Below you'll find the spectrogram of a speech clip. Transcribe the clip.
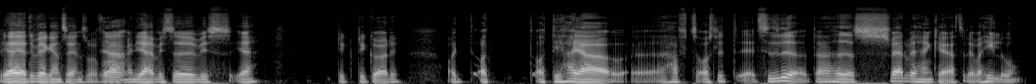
Ja, ja, det vil jeg gerne tage ansvar for. Ja. Men ja, hvis, øh, hvis ja, det, det gør det. Og, og, og det har jeg øh, haft også lidt øh, tidligere. Der havde jeg svært ved at have en kæreste, da jeg var helt ung.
